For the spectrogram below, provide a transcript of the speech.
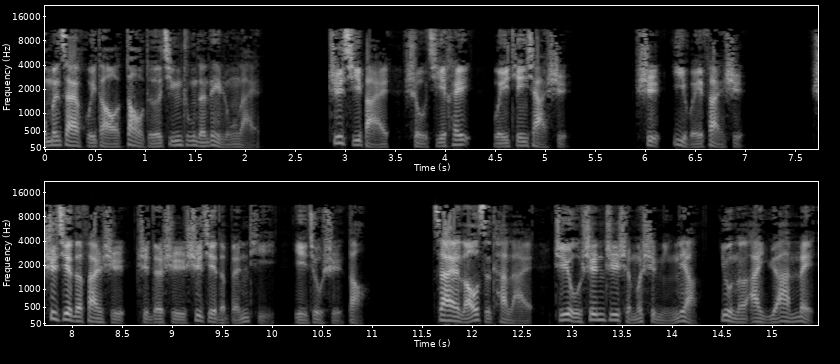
我们再回到《道德经》中的内容来：知其白，守其黑，为天下事。是亦为范式。世界的范式指的是世界的本体，也就是道。在老子看来，只有深知什么是明亮，又能安于暗昧，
